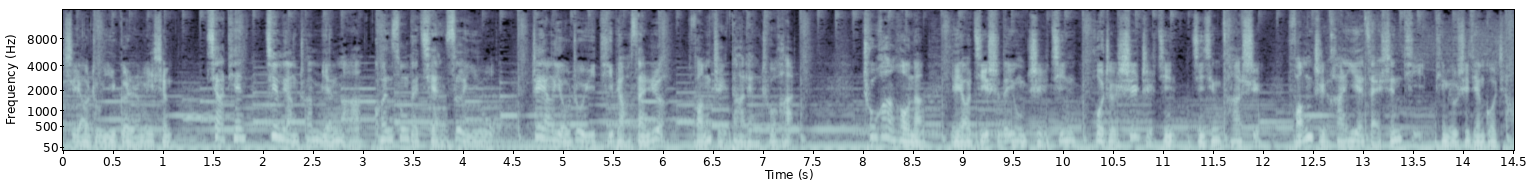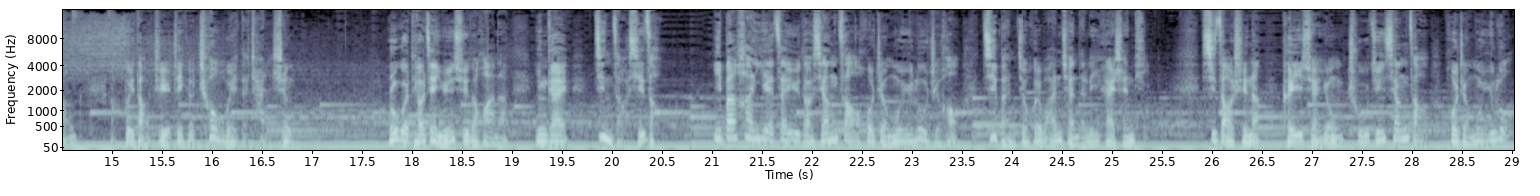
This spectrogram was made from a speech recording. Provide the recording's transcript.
是要注意个人卫生，夏天尽量穿棉麻、宽松的浅色衣物，这样有助于体表散热，防止大量出汗。出汗后呢，也要及时的用纸巾或者湿纸巾进行擦拭，防止汗液在身体停留时间过长，会导致这个臭味的产生。如果条件允许的话呢，应该尽早洗澡。一般汗液在遇到香皂或者沐浴露之后，基本就会完全的离开身体。洗澡时呢，可以选用除菌香皂或者沐浴露，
